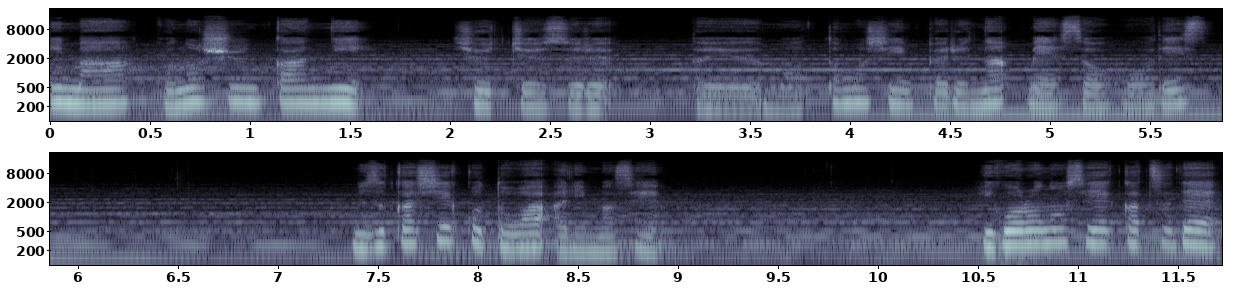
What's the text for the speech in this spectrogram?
今、この瞬間に集中するという最もシンプルな瞑想法です。難しいことはありません。日頃の生活で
